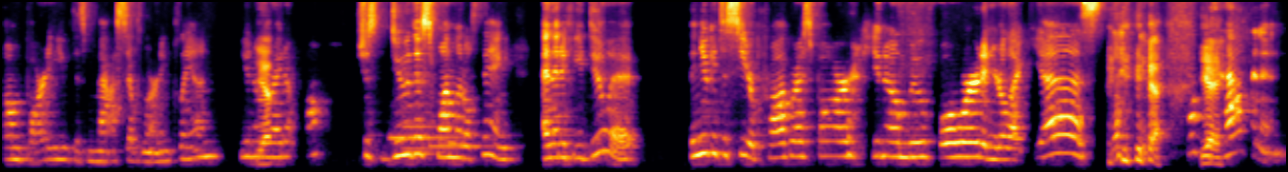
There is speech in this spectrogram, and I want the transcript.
bombarding you with this massive learning plan, you know, yep. right up front. Just do this one little thing. And then if you do it, then you get to see your progress bar, you know, move forward and you're like, yes, like, yeah, yeah. happening.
